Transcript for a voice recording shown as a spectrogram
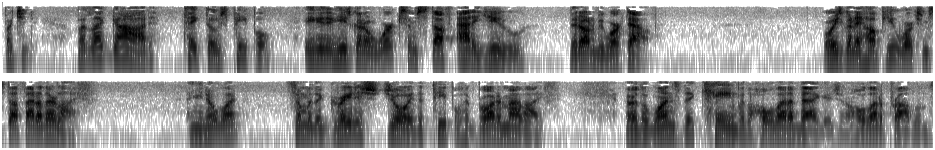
But you, but let God take those people, and either He's going to work some stuff out of you that ought to be worked out, or He's going to help you work some stuff out of their life. And you know what? Some of the greatest joy that people have brought in my life are the ones that came with a whole lot of baggage and a whole lot of problems,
